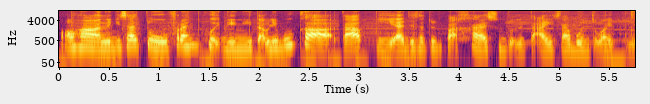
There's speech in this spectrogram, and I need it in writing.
Oh ha, lagi satu, front hood dia ni tak boleh buka. Tapi ada satu tempat khas untuk letak air sabun untuk wiper.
